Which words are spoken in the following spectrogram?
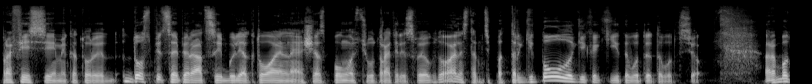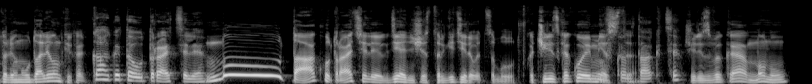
профессиями, которые до спецоперации были актуальны, а сейчас полностью утратили свою актуальность, там, типа, таргетологи какие-то, вот это вот все. Работали на удаленке. Как... как это утратили? Ну, так, утратили. Где они сейчас таргетироваться будут? Через какое место? ВКонтакте. Через ВК? Ну-ну.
